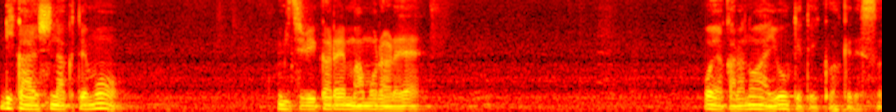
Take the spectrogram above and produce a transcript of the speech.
理解しなくても導かれ守られ親からの愛を受けていくわけです。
